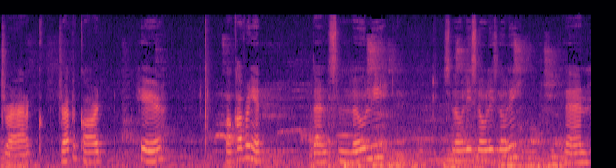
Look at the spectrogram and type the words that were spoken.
Drag drag the card here. While covering it then slowly slowly slowly slowly then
